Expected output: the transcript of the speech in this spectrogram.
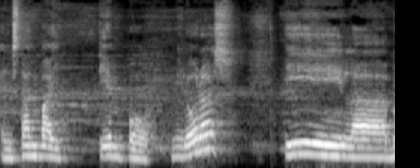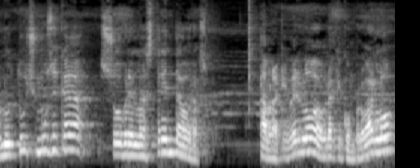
en standby tiempo 1000 horas y la Bluetooth música sobre las 30 horas. Habrá que verlo, habrá que comprobarlo,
